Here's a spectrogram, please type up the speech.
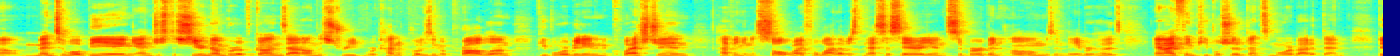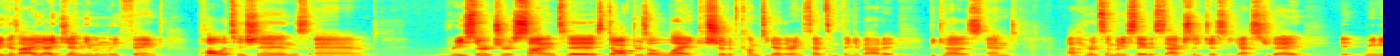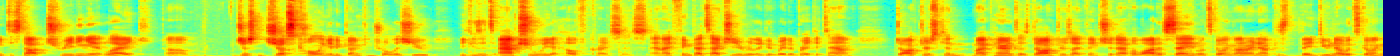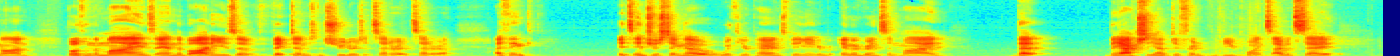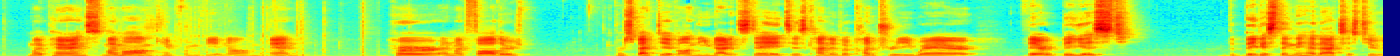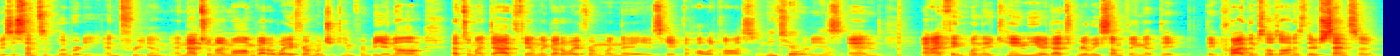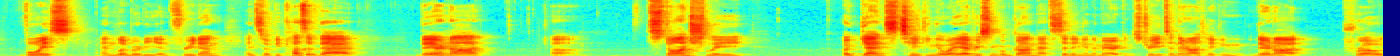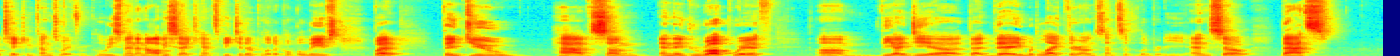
um, mental well-being and just the sheer number of guns out on the street were kind of posing a problem. People were beginning to question having an assault rifle, why that was necessary in suburban homes and neighborhoods. And I think people should have done some more about it then, because I, I genuinely think politicians and researchers, scientists, doctors alike should have come together and said something about it. Because, and I heard somebody say this actually just yesterday. It, we need to stop treating it like um, just just calling it a gun control issue because it's actually a health crisis. And I think that's actually a really good way to break it down. Doctors can my parents as doctors I think should have a lot of say in what's going on right now because they do know what's going on both in the minds and the bodies of victims and shooters, et cetera, et cetera. I think it's interesting though with your parents being immigrants and mine that they actually have different viewpoints. I would say my parents, my mom came from Vietnam and her and my father's perspective on the United States is kind of a country where their biggest the biggest thing they have access to is a sense of liberty and freedom. Mm. And that's what my mom got away from when she came from Vietnam. That's what my dad's family got away from when they escaped the Holocaust in Me the too, 40s. Yeah. And And I think when they came here, that's really something that they, they pride themselves on is their sense of voice and liberty and freedom. And so because of that, they are not um, staunchly against taking away every single gun that's sitting in American streets, and they're not taking they're not pro taking guns away from policemen. And obviously, I can't speak to their political beliefs, but they do have some, and they grew up with um, the idea that they would like their own sense of liberty, and so that's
